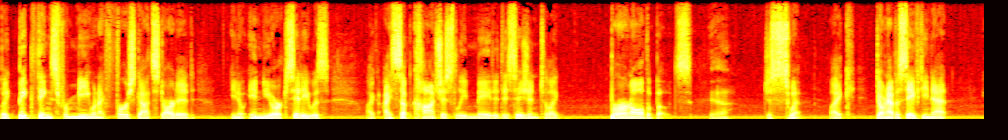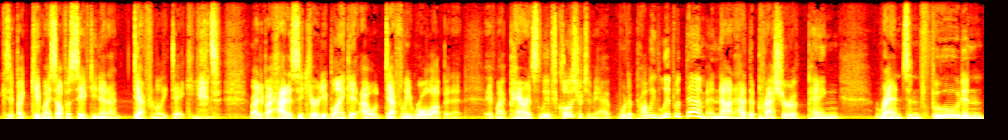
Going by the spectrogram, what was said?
like big things for me when I first got started, you know, in New York City was like I subconsciously made a decision to like burn all the boats Yeah. just swim. Like, don't have a safety net because if I give myself a safety net, I'm definitely taking it. Right? If I had a security blanket, I will definitely roll up in it. If my parents lived closer to me, I would have probably lived with them and not had the pressure of paying rent and food and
